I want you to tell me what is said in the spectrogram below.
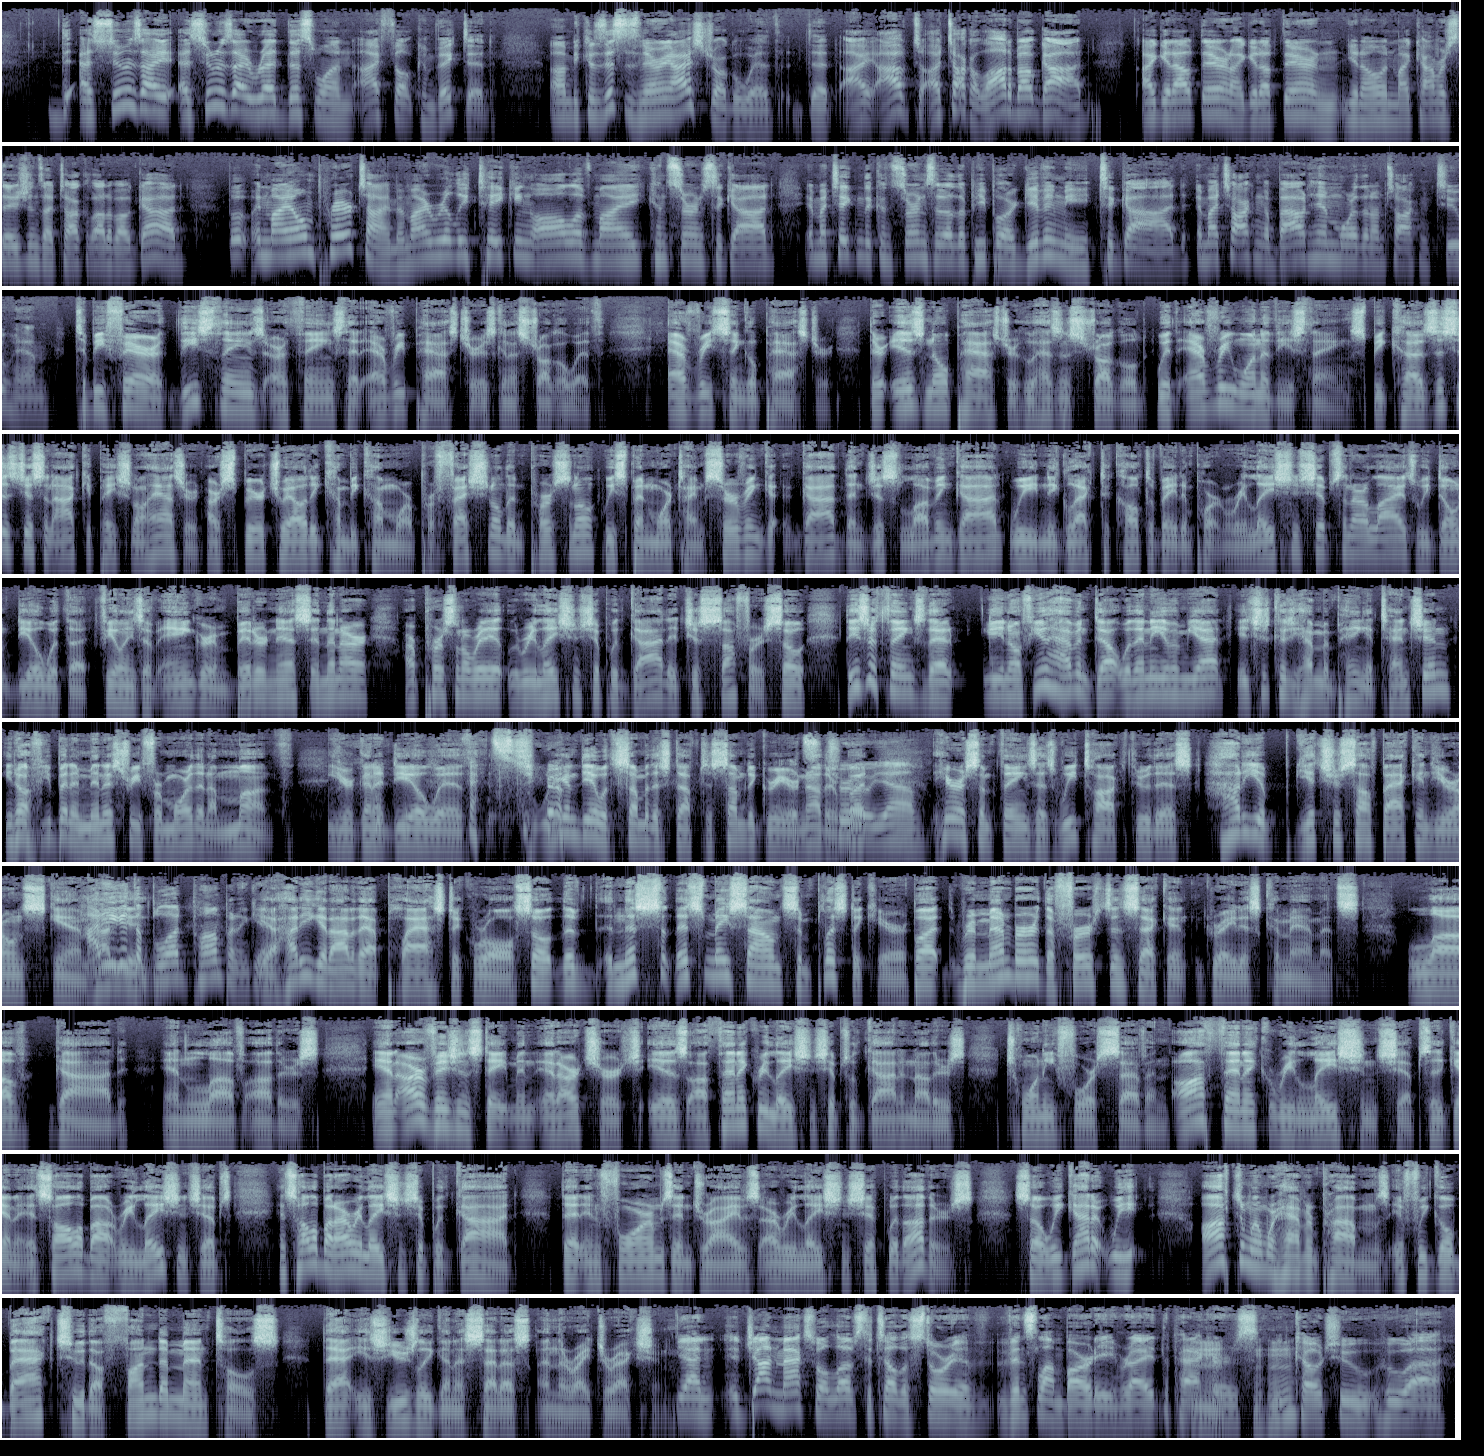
as soon as I as soon as I read this one, I felt convicted. Um, because this is an area I struggle with. That I I, t- I talk a lot about God. I get out there and I get up there and you know in my conversations I talk a lot about God. But in my own prayer time, am I really taking all of my concerns to God? Am I taking the concerns that other people are giving me to God? Am I talking about Him more than I'm talking to Him? To be fair, these things are things that every pastor is going to struggle with. Every single pastor. There is no pastor who hasn't struggled with every one of these things because this is just an occupational hazard. Our spirituality can become more professional than personal. We spend more time serving God than just loving God. We neglect to cultivate important relationships in our lives. We don't deal with the feelings of anger and bitterness. And then our, our personal re- relationship with God, it just suffers. So these are things that You know, if you haven't dealt with any of them yet, it's just because you haven't been paying attention. You know, if you've been in ministry for more than a month, you're going to deal with we're going to deal with some of this stuff to some degree or It's another. true, but yeah. here are some things as we talk through this. How do you get yourself back into your own skin? How do you get the blood pumping again? yeah, how do you get out of that plastic role? So the and this this may sound simplistic here, but remember the first and second greatest commandments. Love God and love others. And our vision statement at our church is authentic relationships with God and others 24/7. Authentic relationships. Again, it's all about relationships. It's all about our relationship with God that informs and drives our relationship with others. So we got it we often when we're having problems, if we go back to the fundamentals, that is usually going to set us in the right direction. Yeah, and John Maxwell loves to tell the story of Vince Lombardi, right? The Packers coach who who uh,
